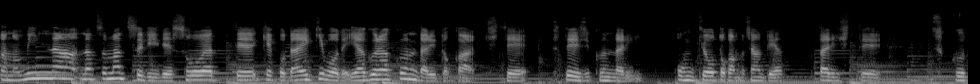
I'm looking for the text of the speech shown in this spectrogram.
あのみんな夏祭りでそうやって結構大規模で櫓組んだりとかしてステージ組んだり音響とかもちゃんとやったりして作っ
